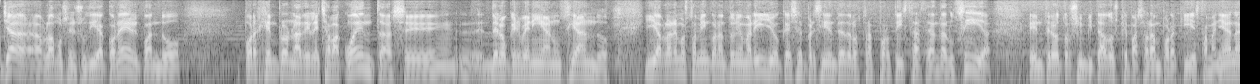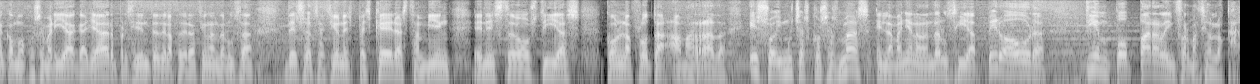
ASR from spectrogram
Ya hablamos en su día con él cuando por ejemplo, nadie le echaba cuentas eh, de lo que venía anunciando. Y hablaremos también con Antonio Amarillo, que es el presidente de los transportistas de Andalucía, entre otros invitados que pasarán por aquí esta mañana, como José María Gallar, presidente de la Federación Andaluza de Asociaciones Pesqueras, también en estos días con la flota amarrada. Eso y muchas cosas más en la mañana de Andalucía, pero ahora tiempo para la información local.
